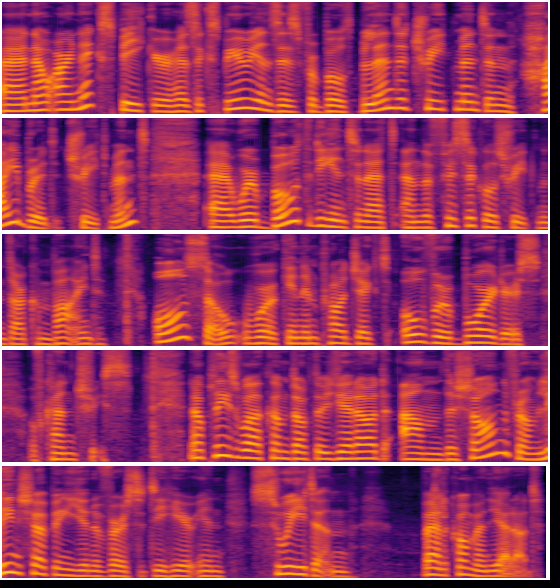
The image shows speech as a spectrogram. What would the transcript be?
Uh, now, our next speaker has experiences for both blended treatment and hybrid treatment, uh, where both the internet and the physical treatment are combined. Also working in projects over borders of countries. Now, please welcome Dr. Gerard Andersson from Linköping University here in Sweden. Välkommen, Gerard.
